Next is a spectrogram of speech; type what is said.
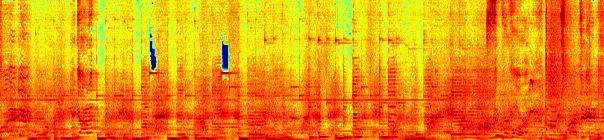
What did you? Got it. Super horror. I chimed in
